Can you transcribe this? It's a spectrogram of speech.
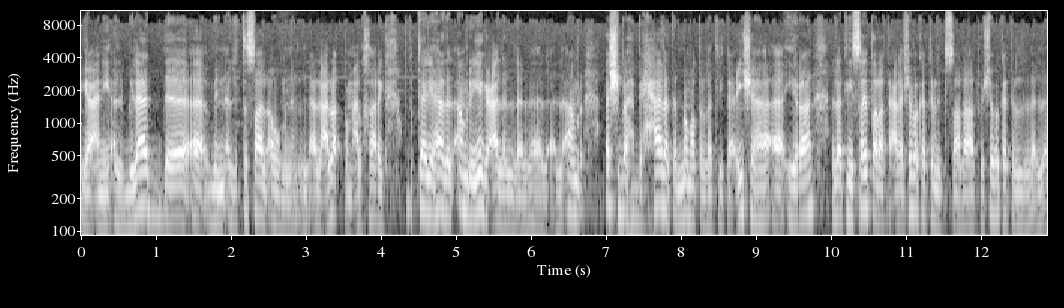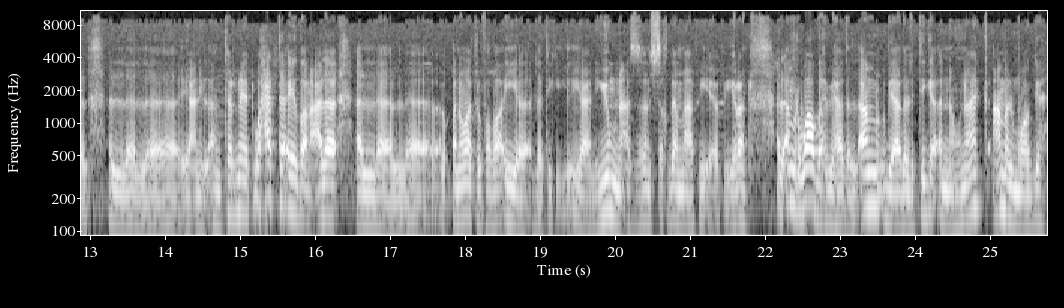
يعني البلاد آه، من الاتصال أو من العلاقة مع الخارج. وبالتالي هذا الأمر يجعل الأمر أشبه بحالة النمط التي تعيشها آه، إيران التي سيطرت على شبكة الاتصالات وشبكة يعني الإنترنت وحتى أيضا على القنوات الفضائية التي يعني يمنع استخدامها في في إيران. الأمر واضح بهذا الأمر بهذا الاتجاه أن هناك عمل موجه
